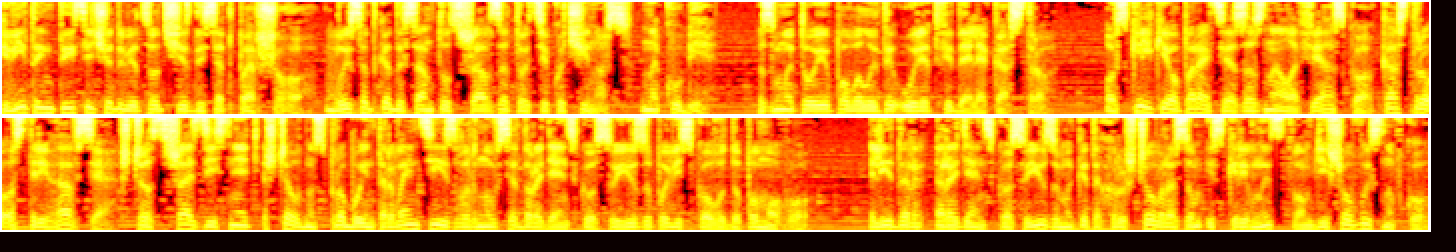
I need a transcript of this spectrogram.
Квітень 1961-го. Висадка десанту США в затоці Кочінос на Кубі з метою повалити уряд Фіделя Кастро. Оскільки операція зазнала фіаско, Кастро остерігався, що США здійснять ще одну спробу інтервенції і звернувся до радянського союзу по військову допомогу. Лідер радянського союзу Микита Хрущов разом із керівництвом дійшов висновку,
